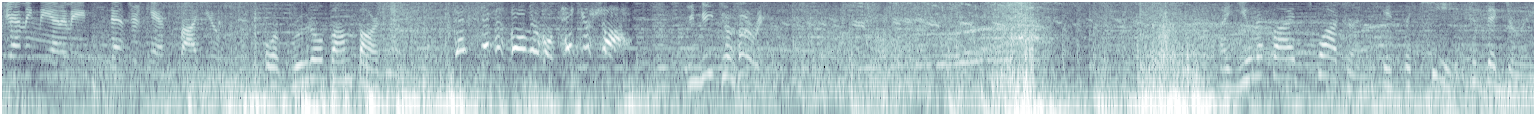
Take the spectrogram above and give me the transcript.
Jamming the enemy. Sensors can't spot you. Or brutal bombardment. That ship is vulnerable. Take your shot. We need to hurry. A unified squadron is the key to victory.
